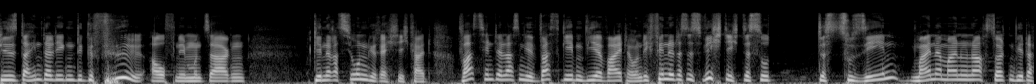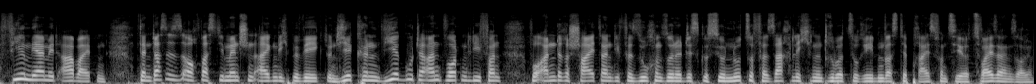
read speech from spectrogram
dieses dahinterliegende Gefühl aufnehmen und sagen, Generationengerechtigkeit, was hinterlassen wir, was geben wir weiter? Und ich finde, das ist wichtig, das so das zu sehen, meiner Meinung nach sollten wir da viel mehr mitarbeiten. Denn das ist es auch, was die Menschen eigentlich bewegt. Und hier können wir gute Antworten liefern, wo andere scheitern, die versuchen, so eine Diskussion nur zu versachlichen und darüber zu reden, was der Preis von CO2 sein soll.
